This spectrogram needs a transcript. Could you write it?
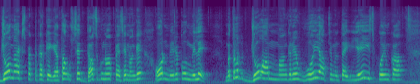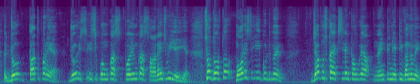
जो मैं एक्सपेक्ट करके गया था उससे दस गुना पैसे मांगे और मेरे को मिले। मतलब जो आप मांग रहे हो वही आपसे मिलता है। यही इस पोइम का जो तात्पर्य है। जो इस इस पोइम का पोइम का सारांश भी यही है। सो so, दोस्तों मॉरिस ई गुडमैन जब उसका एक्सीडेंट हो गया 1981 में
